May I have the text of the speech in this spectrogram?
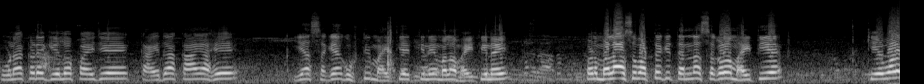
कोणाकडे गेलं पाहिजे कायदा काय आहे या सगळ्या गोष्टी माहिती आहेत की नाही मला माहिती नाही. पण मला असं वाटतं की त्यांना सगळं माहिती आहे. केवळ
